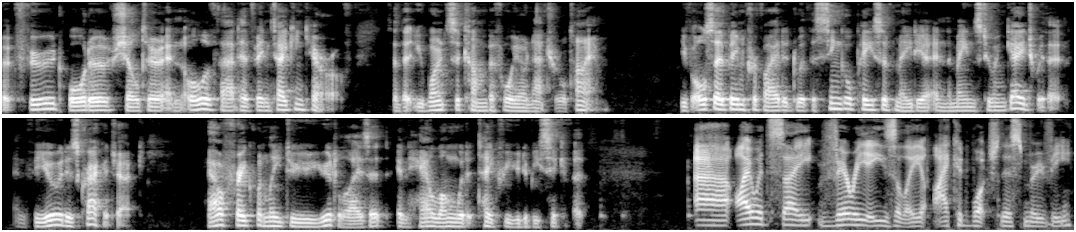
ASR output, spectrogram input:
but food, water, shelter, and all of that have been taken care of, so that you won't succumb before your natural time. You've also been provided with a single piece of media and the means to engage with it, and for you it is Crackerjack. How frequently do you utilize it, and how long would it take for you to be sick of it? Uh, I would say very easily I could watch this movie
